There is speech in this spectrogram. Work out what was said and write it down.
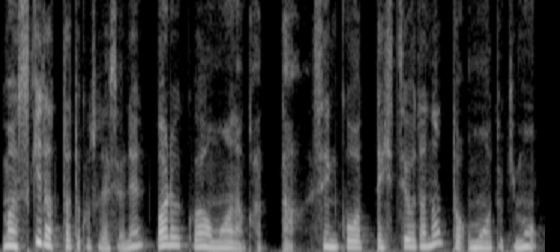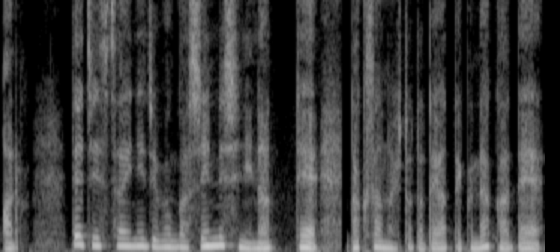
まあ好きだったってことですよね。悪くは思わなかった。信仰って必要だなと思う時もある。で、実際に自分が心理師になって、たくさんの人と出会っていく中で、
